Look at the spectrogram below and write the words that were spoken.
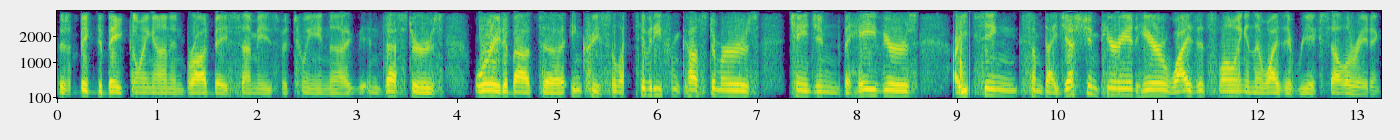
there's a big debate going on in broad-based semis between uh, investors worried about uh, increased selectivity from customers, change in behaviors. Are you seeing some digestion period here? Why is it slowing, and then why is it re-accelerating?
